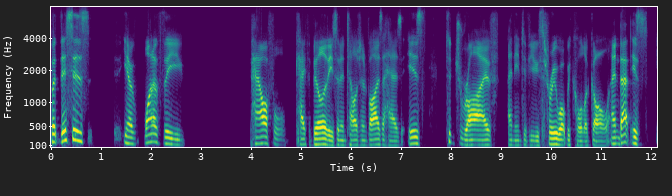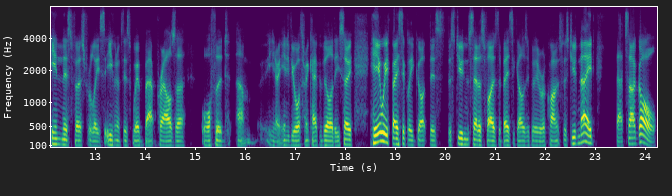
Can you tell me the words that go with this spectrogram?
but this is you know, one of the powerful capabilities an intelligent advisor has is to drive an interview through what we call a goal. And that is in this first release, even if this web app browser authored, um, you know, interview authoring capability. So here we've basically got this, the student satisfies the basic eligibility requirements for student aid. That's our goal.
